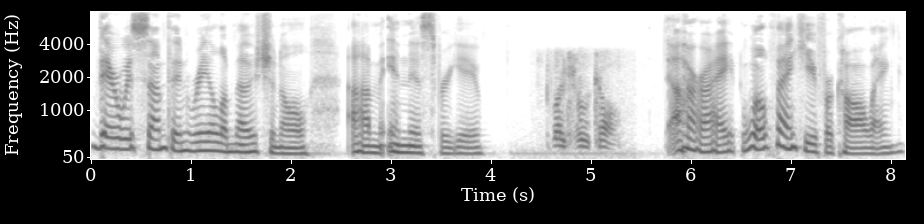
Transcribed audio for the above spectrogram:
there was something real emotional um, in this for you. Like her call. All right. Well, thank you for calling.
